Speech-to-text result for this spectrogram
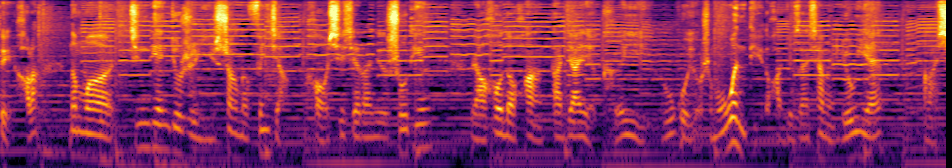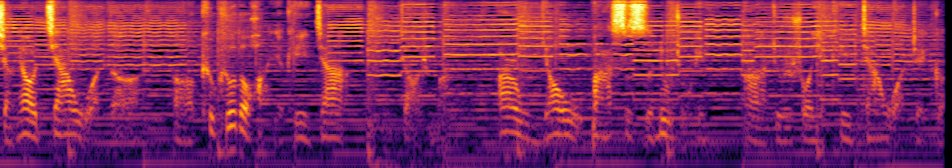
对，好了，那么今天就是以上的分享，好，谢谢大家的收听。然后的话，大家也可以，如果有什么问题的话，就在下面留言啊。想要加我的呃 QQ 的话，也可以加，叫什么二五幺五八四四六九零啊，就是说也可以加我这个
